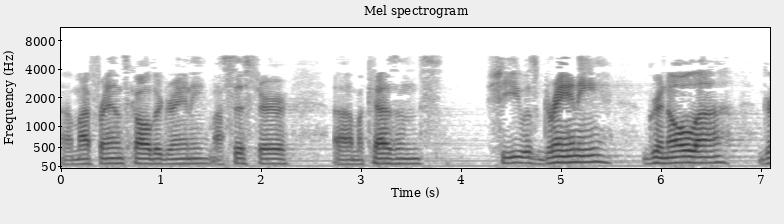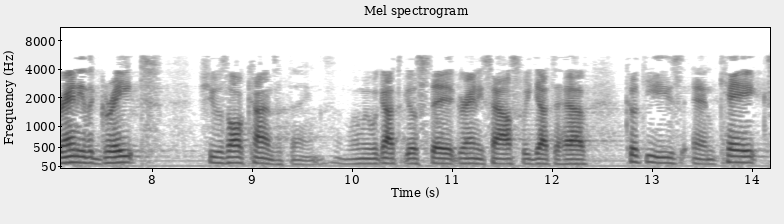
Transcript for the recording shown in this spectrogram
Uh, my friends called her Granny, my sister, uh, my cousins. She was Granny, Granola, Granny the Great. She was all kinds of things. And when we got to go stay at Granny's house, we got to have cookies and cakes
